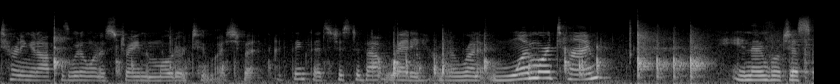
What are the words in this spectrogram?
Turning it off because we don't want to strain the motor too much, but I think that's just about ready. I'm going to run it one more time, and then we'll just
